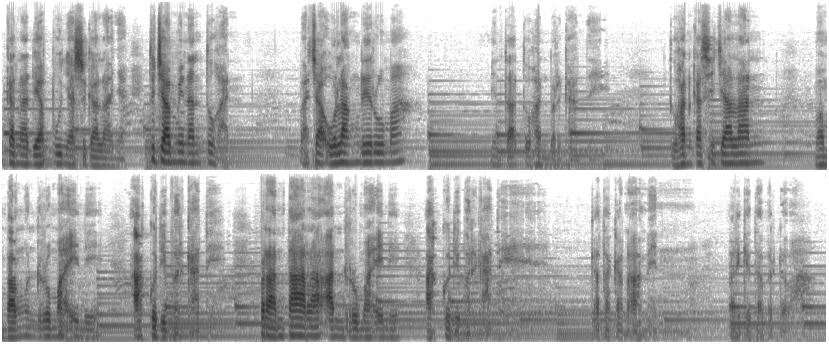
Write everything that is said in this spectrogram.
Karena dia punya segalanya. Itu jaminan Tuhan. Baca ulang di rumah. Minta Tuhan berkati. Tuhan kasih jalan membangun rumah ini. Aku diberkati. Perantaraan rumah ini aku diberkati. Katakan amin. Mari kita berdoa.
